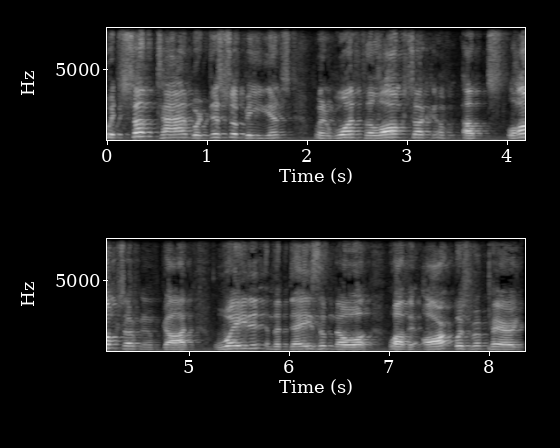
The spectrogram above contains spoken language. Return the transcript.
which sometime were disobedience when once the long suffering of, of, God waited in the days of Noah while the ark was preparing,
